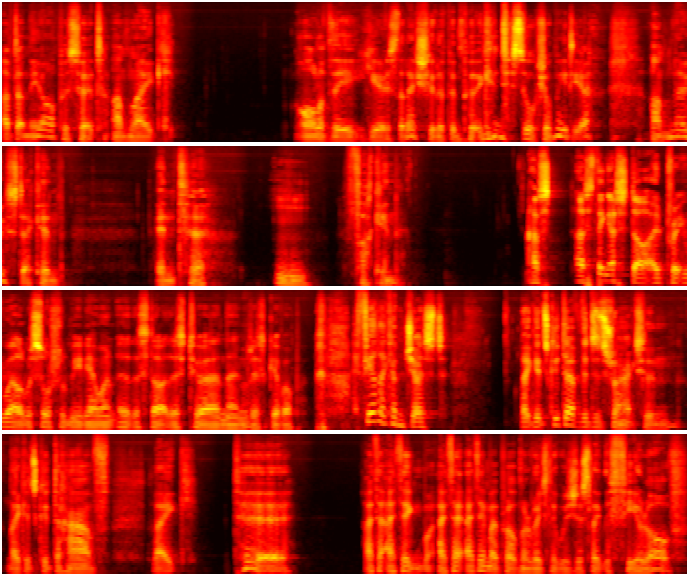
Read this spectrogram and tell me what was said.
I've done the opposite. I'm like, all of the years that I should have been putting into social media, I'm now sticking into fucking. I, I think I started pretty well with social media. Went at the start of this tour and then just give up. I feel like I'm just like it's good to have the distraction. Like it's good to have like to. I th- I think I th- I think my problem originally was just like the fear of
